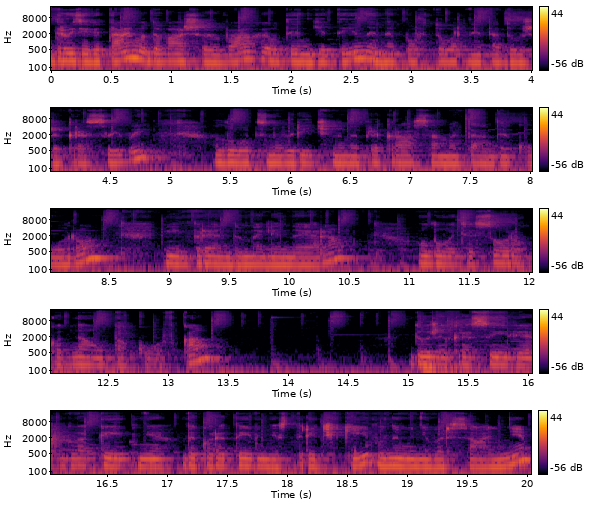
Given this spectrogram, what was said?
Друзі, вітаємо до вашої уваги один єдиний, неповторний та дуже красивий лот з новорічними прикрасами та декором від бренду Мелінера. У лоті 41 упаковка. Дуже красиві блакитні декоративні стрічки, вони універсальні.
